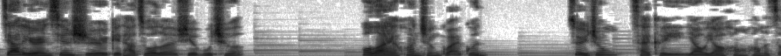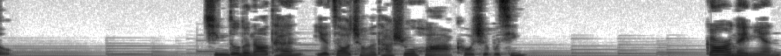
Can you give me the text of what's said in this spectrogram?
家里人先是给他做了学步车，后来换成拐棍，最终才可以摇摇晃晃的走。轻度的脑瘫也造成了他说话口齿不清。高二那年，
